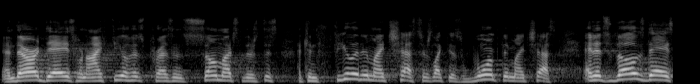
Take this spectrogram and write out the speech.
And there are days when I feel his presence so much there's this, I can feel it in my chest. There's like this warmth in my chest. And it's those days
